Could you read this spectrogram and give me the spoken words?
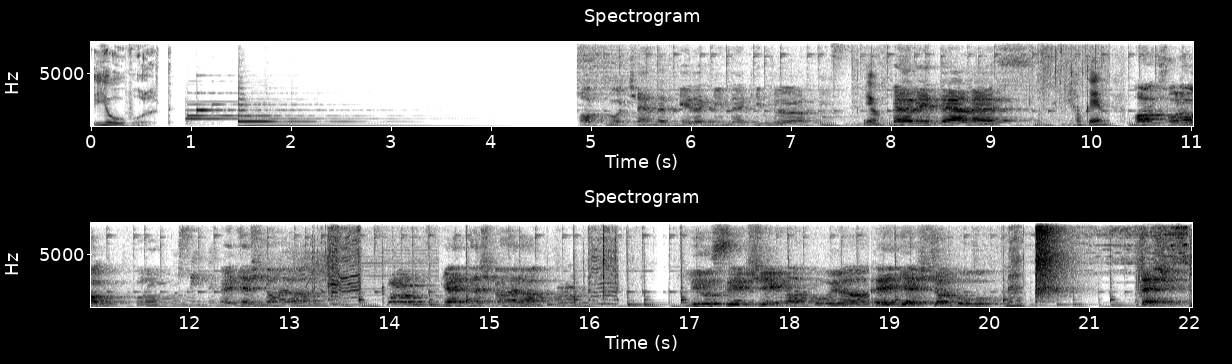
jó volt. Akkor csendet kérek mindenkitől. Jó. Felvétel lesz. Oké. Okay. Hang forog? Forog. Egyes kamera? Forog. Kettes kamera? Forog. Liu szépség naplója. Egyes csapó. Mehet. Tessék.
